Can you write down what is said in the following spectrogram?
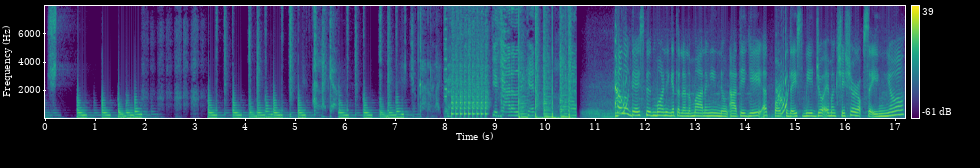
Hello guys, good morning. Ito na naman ang inyong Ate J at for today's video ay mag-share ako sa inyo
